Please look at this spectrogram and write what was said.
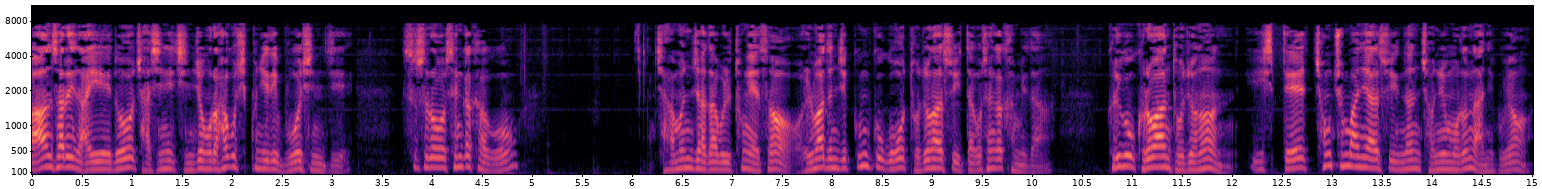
40살의 나이에도 자신이 진정으로 하고 싶은 일이 무엇인지 스스로 생각하고 자문자답을 통해서 얼마든지 꿈꾸고 도전할 수 있다고 생각합니다. 그리고 그러한 도전은 20대 청춘만이 할 수 있는 전유물은 아니고요.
